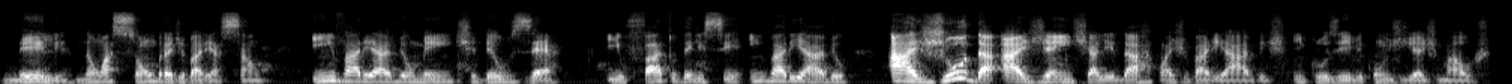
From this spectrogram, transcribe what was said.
nele não há sombra de variação. Invariavelmente Deus é. E o fato dele ser invariável ajuda a gente a lidar com as variáveis, inclusive com os dias maus,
